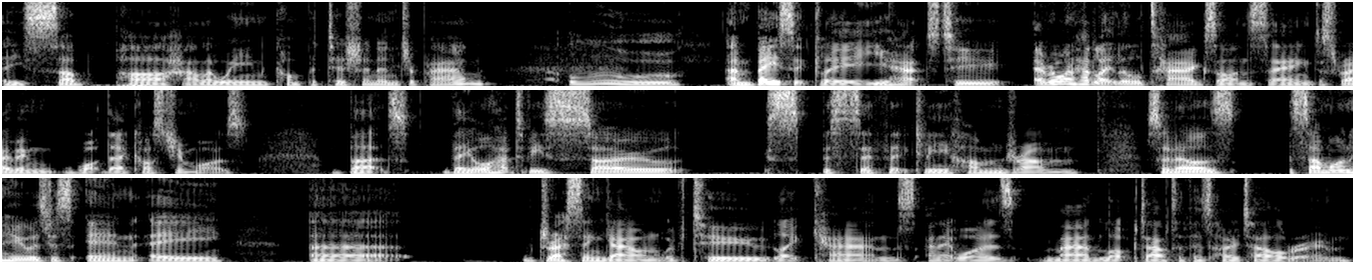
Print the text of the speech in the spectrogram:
a a subpar Halloween competition in Japan. Ooh. And basically you had to everyone had like little tags on saying describing what their costume was but they all had to be so specifically humdrum. So there was someone who was just in a uh dressing gown with two like cans and it was man locked out of his hotel room.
